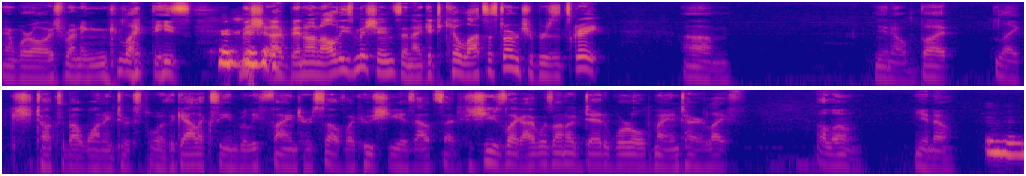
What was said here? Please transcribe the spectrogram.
and we're always running like these missions i've been on all these missions and i get to kill lots of stormtroopers. It's great. Um you know but like she talks about wanting to explore the galaxy and really find herself like who she is outside because she's like i was on a dead world my entire life alone you know? Hmm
